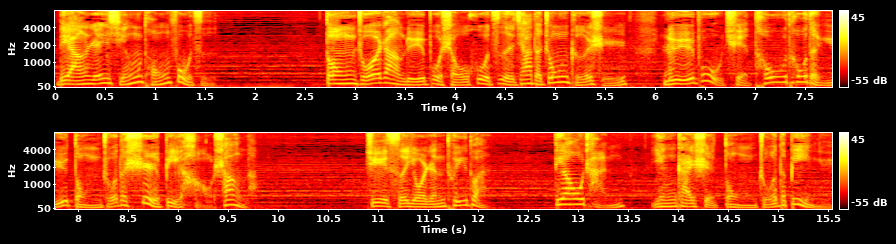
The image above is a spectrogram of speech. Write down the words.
两人形同父子。董卓让吕布守护自家的中阁时，吕布却偷偷的与董卓的侍婢好上了。据此，有人推断，貂蝉应该是董卓的婢女。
